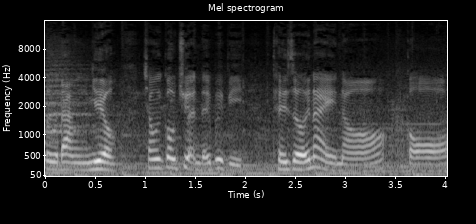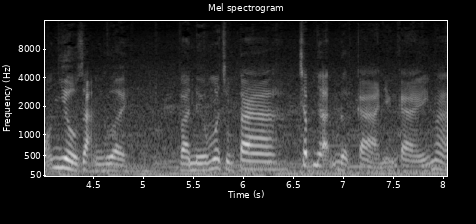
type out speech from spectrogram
từ đằng nhiều trong cái câu chuyện đấy bởi vì thế giới này nó có nhiều dạng người. Và nếu mà chúng ta chấp nhận được cả những cái mà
